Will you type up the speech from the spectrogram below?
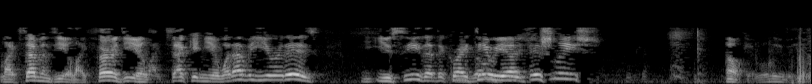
like seventh year, like third year, like second year, whatever year it is. You see that the criteria is shlish. Okay, we'll leave it here.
